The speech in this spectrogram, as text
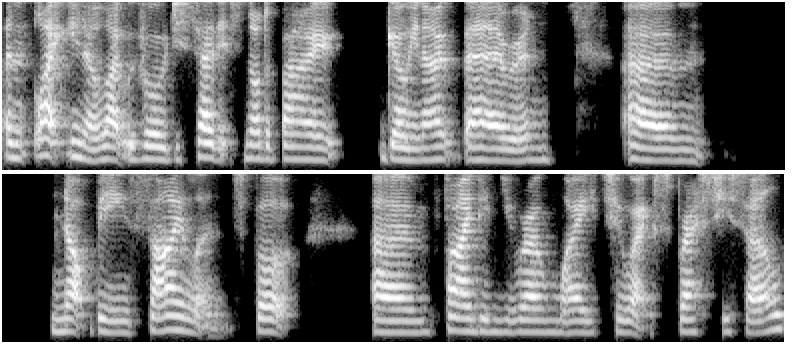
and like you know like we've already said it's not about going out there and um, not being silent, but um, finding your own way to express yourself,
